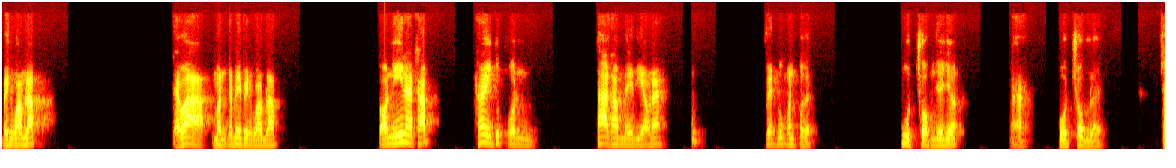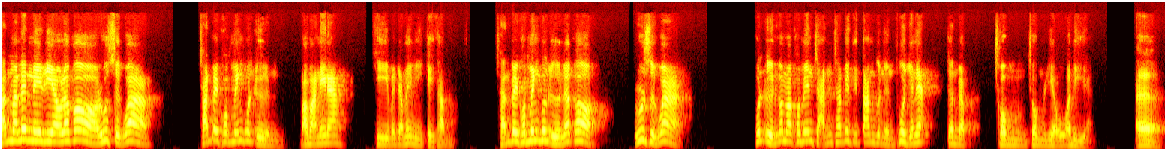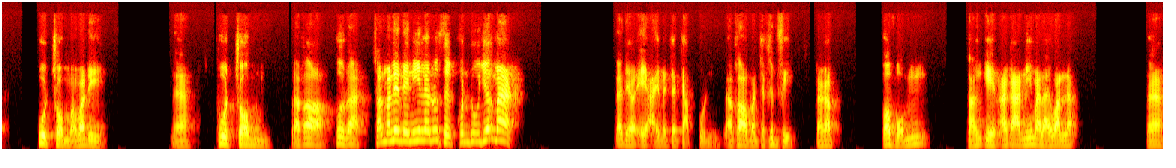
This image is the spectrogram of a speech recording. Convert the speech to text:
เป็นความลับ แต่ว่ามันจะไม่เป็นความลับ ตอนนี้นะครับ ให้ทุกคนถ้าทำในเดียวนะ Facebook มันเปิด พูดชมเยอะๆนะพูดชมเลย ฉันมาเล่นในเดียวแล้วก็รู้สึกว่า ฉันไปคอมเมนต์คนอื่น ประมาณนี้นะคีย์มันจะไม่มีกี่คำฉันไปคอมเมนต์คนอื่น แล้วก็รู้สึกว่าคนอื่นก็มาคอมเมนต์ฉัน ฉันไปติดตามคนอื่นพูดอย่างเนี้ย จนแบบ ชมชมเรียวว่าดีอะเออ พูดชมมาว่าดีนะพูดชมแล้วก็พูดว่า ฉันมาเล่นในนี้แล้วรู้สึกคนดูเยอะมาก แล้วเดี๋ยว AI มันจะจับคุณ แล้วก็มันจะขึ้นฟีดนะครับ เพราะผมสังเกตอาการนี้มาหลายวันแล้วนะ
